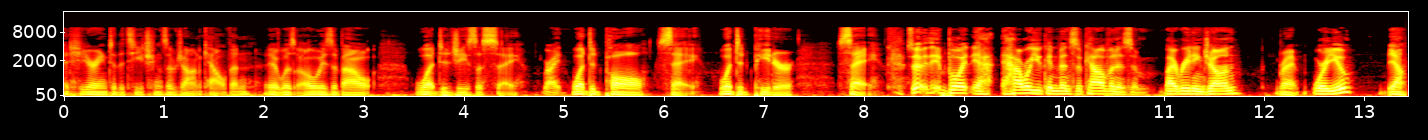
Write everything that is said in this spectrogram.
adhering to the teachings of John Calvin. It was always about what did Jesus say? Right. What did Paul say? What did Peter say? So, eh, boy, how were you convinced of Calvinism? By reading John? Right. Were you? Yeah.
